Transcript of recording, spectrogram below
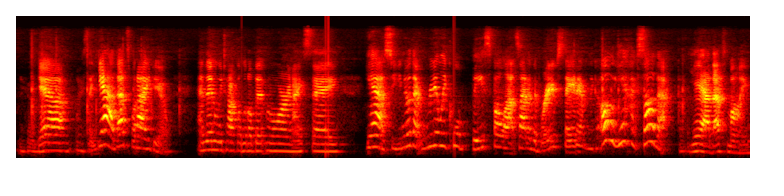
They go, yeah. I say, yeah, that's what I do. And then we talk a little bit more, and I say, yeah, so you know that really cool baseball outside of the Braves Stadium? And they go, oh, yeah, I saw that. Yeah, that's mine.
